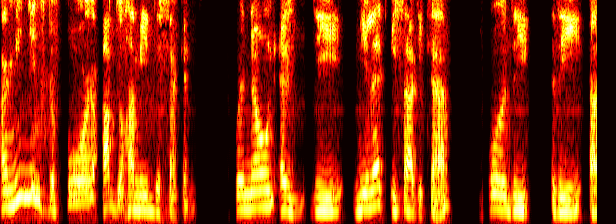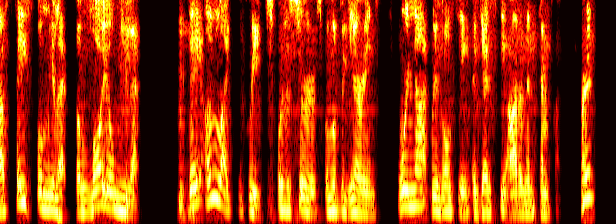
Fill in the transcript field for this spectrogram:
Armenians before Abdul Hamid II were known as the Millet Isadika, or the the uh, faithful Millet, the loyal Millet. Mm-hmm. They, unlike the Greeks or the Serbs or the Bulgarians, were not revolting against the Ottoman Empire, right?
